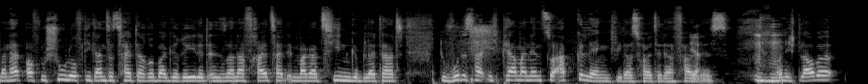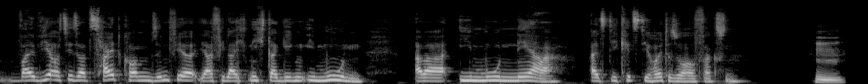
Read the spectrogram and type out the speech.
man hat auf dem Schulhof die ganze Zeit darüber geredet, in seiner Freizeit in Magazinen geblättert. Du wurdest halt nicht permanent so abgelenkt, wie das heute der Fall Ja. ist. Und ich glaube, weil wir aus dieser Zeit kommen, sind wir ja vielleicht nicht dagegen immun, aber immunär als die Kids, die heute so aufwachsen. Hm.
